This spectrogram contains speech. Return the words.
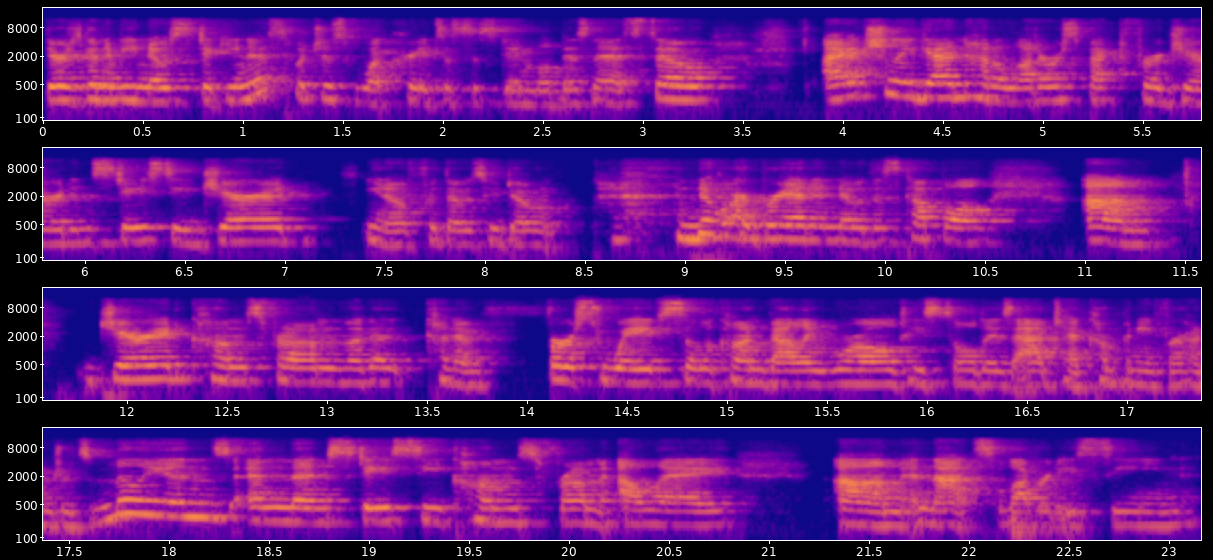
there's going to be no stickiness, which is what creates a sustainable business. So I actually again had a lot of respect for Jared and Stacy. Jared, you know, for those who don't know our brand and know this couple, um, Jared comes from the kind of first wave Silicon Valley world. He sold his ad tech company for hundreds of millions, and then Stacy comes from LA um, and that celebrity scene.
